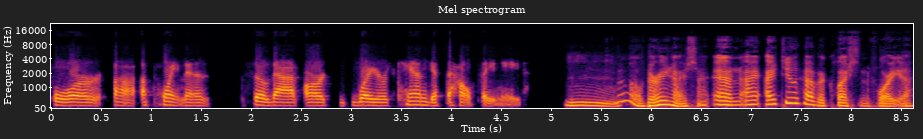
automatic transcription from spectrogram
for uh, appointments so that our warriors can get the help they need. Mm. Oh, very nice. And I, I do have a question for you.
